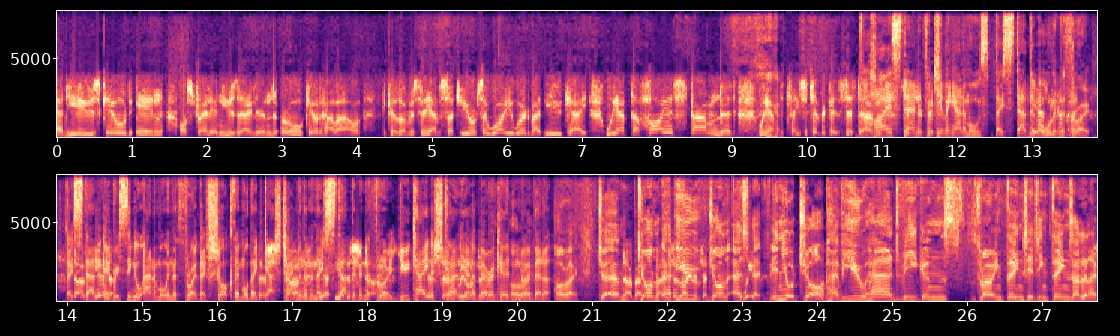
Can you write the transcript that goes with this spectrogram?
and ewes killed in Australia and New Zealand are all killed halal? Because obviously, you have such a Europe. So why are you worried about the UK? We have the highest standard. We have to take certificates. Just The highest standard for killing animals. They stab them Yeah, all in the throat. They No, stab yeah, no. every single animal in the throat. They shock them or they They're gash chamber them and they yeah, stab yeah, them in the throat. stunned. UK, They're Australia, we. America, All no right, better. All right, Jo- um, No, but- John. but have so like you, I said, John, as we- in your job, have you had vegans throwing things, hitting things? I don't know.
